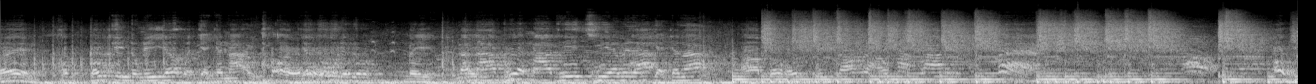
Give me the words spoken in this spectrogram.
เฮ้ยเขาเขากินตรงนี้เยอะกว่าเจ็ดชนะอีกโอ้โหเดี๋ยวดูเดี๋ยวดูนี่นานๆเพื่อนมาทีเชียร์ไปแล้วเจ็ดชนะอ่าโอ้โหพี่น้องเรามากมายแม่โอ้โห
